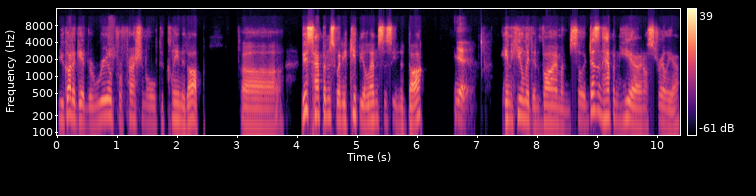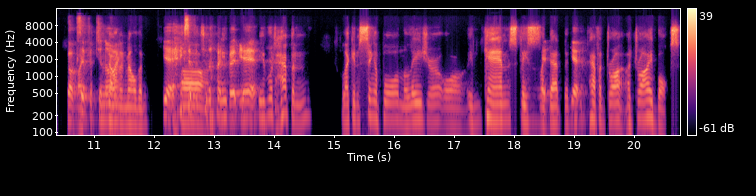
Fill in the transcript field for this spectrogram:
you got to get a real professional to clean it up. Uh, this happens when you keep your lenses in the dark Yeah. in humid environments. So it doesn't happen here in Australia, Well, except like for down tonight. in Melbourne. yeah, except Uh, for tonight. it- but yeah. It would happen like in Singapore, Malaysia, or in Cairns, places like that, that yeah. have a dry a dry box,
